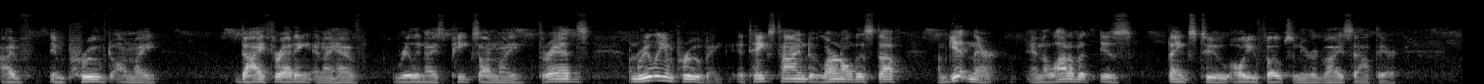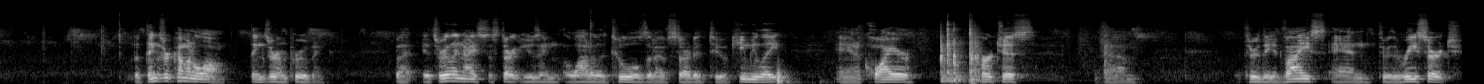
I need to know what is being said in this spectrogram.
I've improved on my die threading and I have really nice peaks on my threads. I'm really improving. It takes time to learn all this stuff. I'm getting there and a lot of it is thanks to all you folks and your advice out there. But things are coming along. Things are improving. But it's really nice to start using a lot of the tools that I've started to accumulate and acquire, purchase um, through the advice and through the research.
